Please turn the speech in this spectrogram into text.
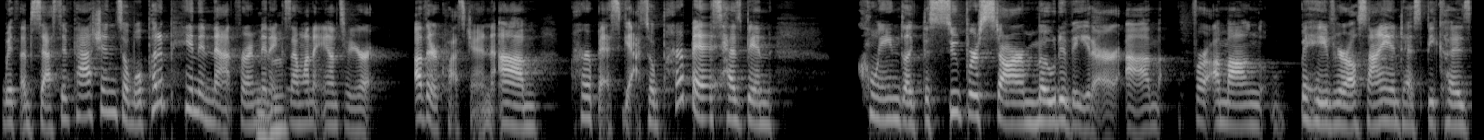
with obsessive passion so we'll put a pin in that for a minute because mm-hmm. i want to answer your other question um, purpose yeah so purpose has been coined like the superstar motivator um, for among behavioral scientists because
